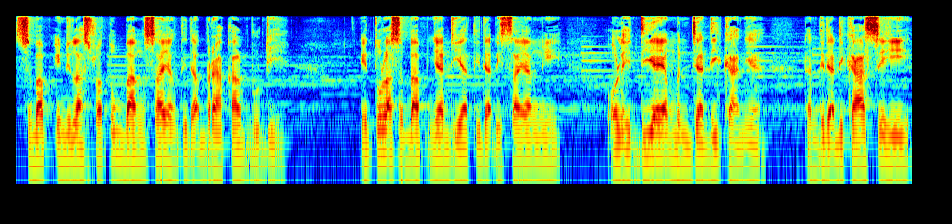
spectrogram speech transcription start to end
sebab inilah suatu bangsa yang tidak berakal budi. Itulah sebabnya dia tidak disayangi oleh dia yang menjadikannya dan tidak dikasihi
